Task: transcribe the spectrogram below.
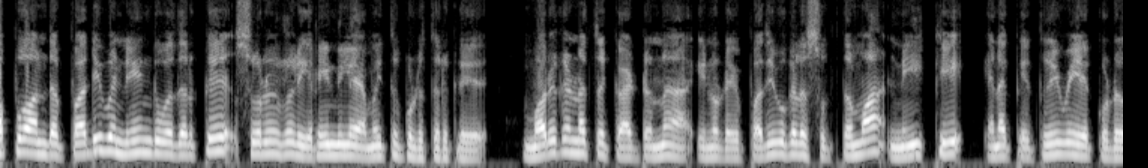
அப்போ அந்த பதிவு நீங்குவதற்கு சூழல்கள் இறைநிலை அமைத்து கொடுத்துருக்கு. மறுகணத்தை காட்டுன்னா என்னுடைய பதிவுகளை சுத்தமாக நீக்கி எனக்கு தூய்மையை கொடு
